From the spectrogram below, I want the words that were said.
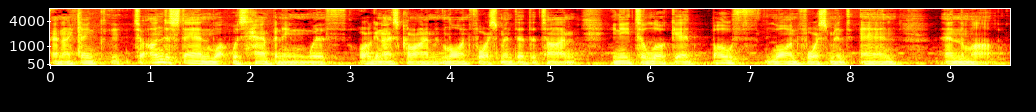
And I think to understand what was happening with organized crime and law enforcement at the time, you need to look at both law enforcement and, and the mob.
